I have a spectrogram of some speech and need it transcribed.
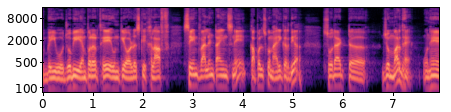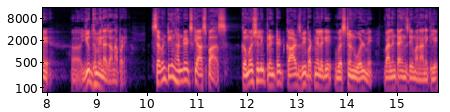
भाई वो जो भी एम्पर थे उनके ऑर्डर्स के खिलाफ सेंट वैलेंटाइंस ने कपल्स को मैरी कर दिया सो so दैट uh, जो मर्द हैं उन्हें uh, युद्ध में ना जाना पड़े। सेवनटीन हंड्रेड्स के आसपास कमर्शियली प्रिंटेड कार्ड्स भी बटने लगे वेस्टर्न वर्ल्ड में वैलेंटाइंस डे मनाने के लिए।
